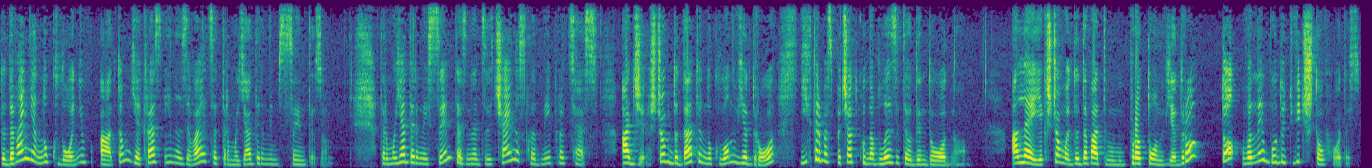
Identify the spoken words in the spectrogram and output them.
Додавання нуклонів в атом якраз і називається термоядерним синтезом. Термоядерний синтез надзвичайно складний процес, адже щоб додати нуклон в ядро, їх треба спочатку наблизити один до одного. Але якщо ми додаватимемо протон в ядро, то вони будуть відштовхуватись.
